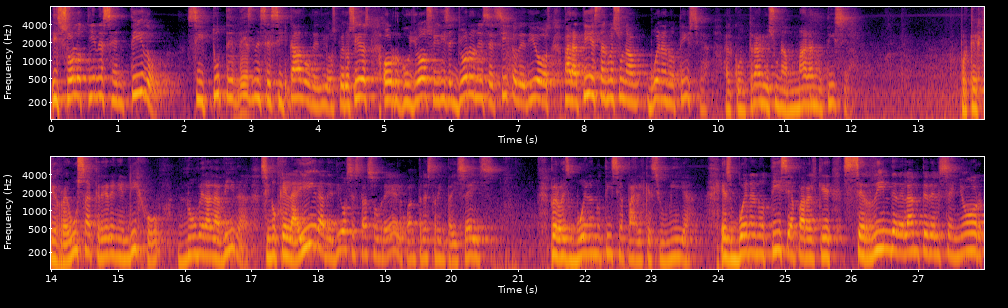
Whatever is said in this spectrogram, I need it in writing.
y solo tiene sentido si tú te ves necesitado de Dios. Pero si eres orgulloso y dices, yo no necesito de Dios, para ti esta no es una buena noticia. Al contrario, es una mala noticia. Porque el que rehúsa creer en el Hijo no verá la vida, sino que la ira de Dios está sobre él. Juan 3:36. Pero es buena noticia para el que se humilla. Es buena noticia para el que se rinde delante del Señor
